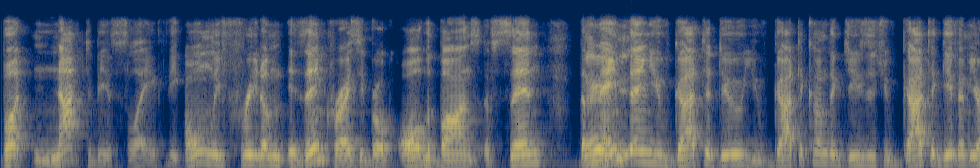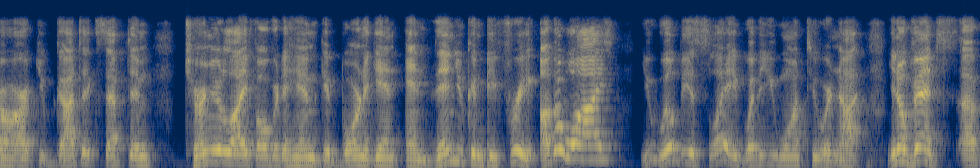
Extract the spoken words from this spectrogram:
but not to be a slave. The only freedom is in Christ. He broke all the bonds of sin. The There main is. thing you've got to do, you've got to come to Jesus. You've got to give him your heart. You've got to accept him, turn your life over to him, get born again, and then you can be free. Otherwise, you will be a slave whether you want to or not. You know, Vince, uh,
